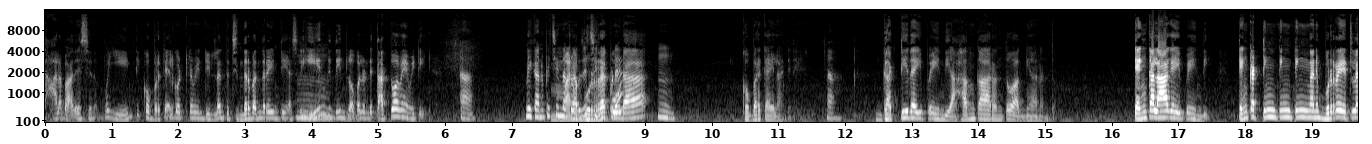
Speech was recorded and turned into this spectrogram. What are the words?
చాలా బాధేసేది. అబ్బో ఏంటి కొబ్బరికాయలు కొట్టడం ఏంటి? ఇల్లంత చిందరబందర ఏంటి? అసలు ఏంటి దీని లోపల ఉండే తత్వం ఏమిటి. మీకు అనిపించింది మన బుర్ర కూడా కొబ్బరికాయ లాంటిదే. గట్టిదైపోయింది అహంకారంతో అజ్ఞానంతో. టెంకలాగా అయిపోయింది టెంక టింగ్ టింగ్ టింగ్ అని బుర్ర ఎట్లా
